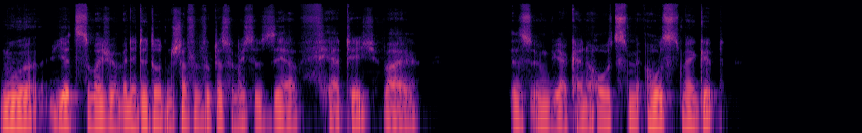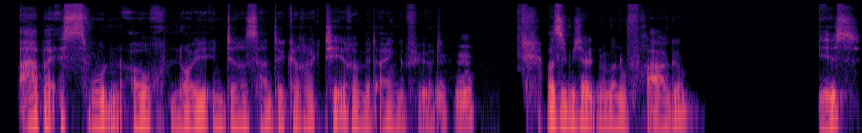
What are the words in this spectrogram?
Nur jetzt zum Beispiel am Ende der 3. Staffel wirkt das für mich so sehr fertig, weil es irgendwie ja keine Hosts me Hosts mehr gibt. Aber es wurden auch neue interessante Charaktere mit eingeführt. Mhm. Was ich mich halt immer nur frage ist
